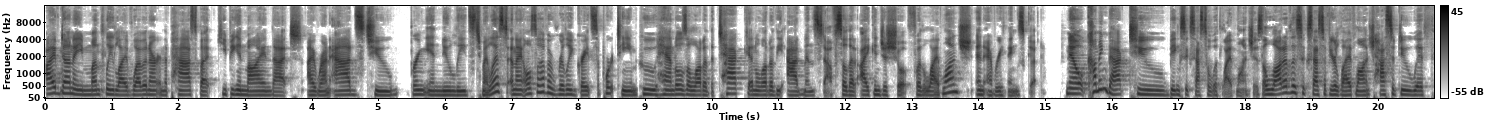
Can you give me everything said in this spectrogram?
I've done a monthly live webinar in the past, but keeping in mind that I run ads to bring in new leads to my list. And I also have a really great support team who handles a lot of the tech and a lot of the admin stuff so that I can just show up for the live launch and everything's good. Now, coming back to being successful with live launches, a lot of the success of your live launch has to do with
